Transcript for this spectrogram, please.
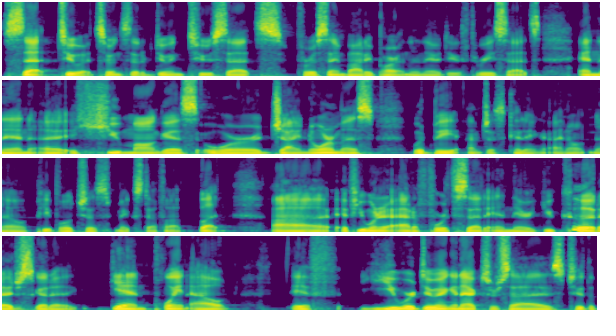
set to it. So instead of doing two sets for the same body part, and then they would do three sets. And then a humongous or ginormous would be, I'm just kidding. I don't know. People just make stuff up. But uh, if you wanted to add a fourth set in there, you could. I just got to, again, point out if you were doing an exercise to the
